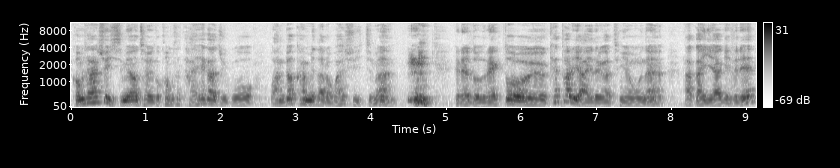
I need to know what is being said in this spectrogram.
검사할 수 있으면 저희도 검사 다 해가지고 완벽합니다라고 할 수 있지만 그래도 렉돌 캐터리 아이들 같은 경우는 아까 이야기드린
